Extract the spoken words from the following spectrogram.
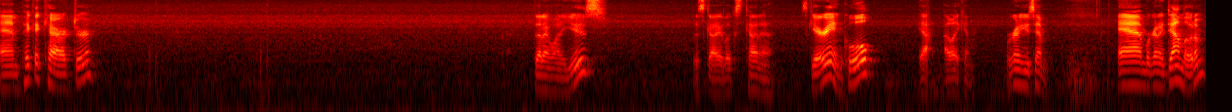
and pick a character that I want to use. This guy looks kind of scary and cool. Yeah, I like him. We're going to use him. And we're going to download him.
